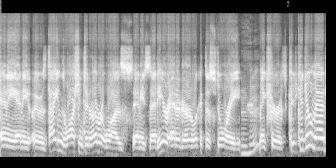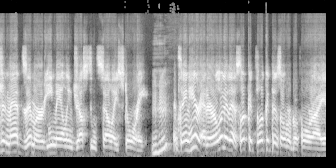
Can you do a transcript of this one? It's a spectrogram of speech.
And he and he it was Titans, Washington, whoever it was, and he said, "Here, editor, look at this story. Make sure." Could could you imagine Matt Zimmer emailing Justin Sell a story Mm-hmm. and saying, "Here, editor, look at this. Look at look at this over before I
